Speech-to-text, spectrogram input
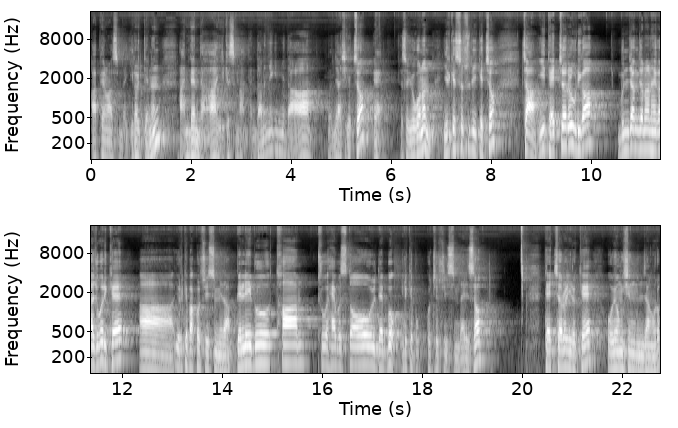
앞에 나왔습니다. 이럴 때는 안 된다. 이렇게 쓰면 안 된다는 얘기입니다. 뭔지 아시겠죠? 예. 그래서 요거는 이렇게 쓸 수도 있겠죠? 자, 이 대절을 우리가 문장 전환해 가지고 이렇게 아, 이렇게 바꿀 수 있습니다. believe Tom to have stole the book 이렇게 고칠 수 있습니다. 그래서 대절을 이렇게 오형식 문장으로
